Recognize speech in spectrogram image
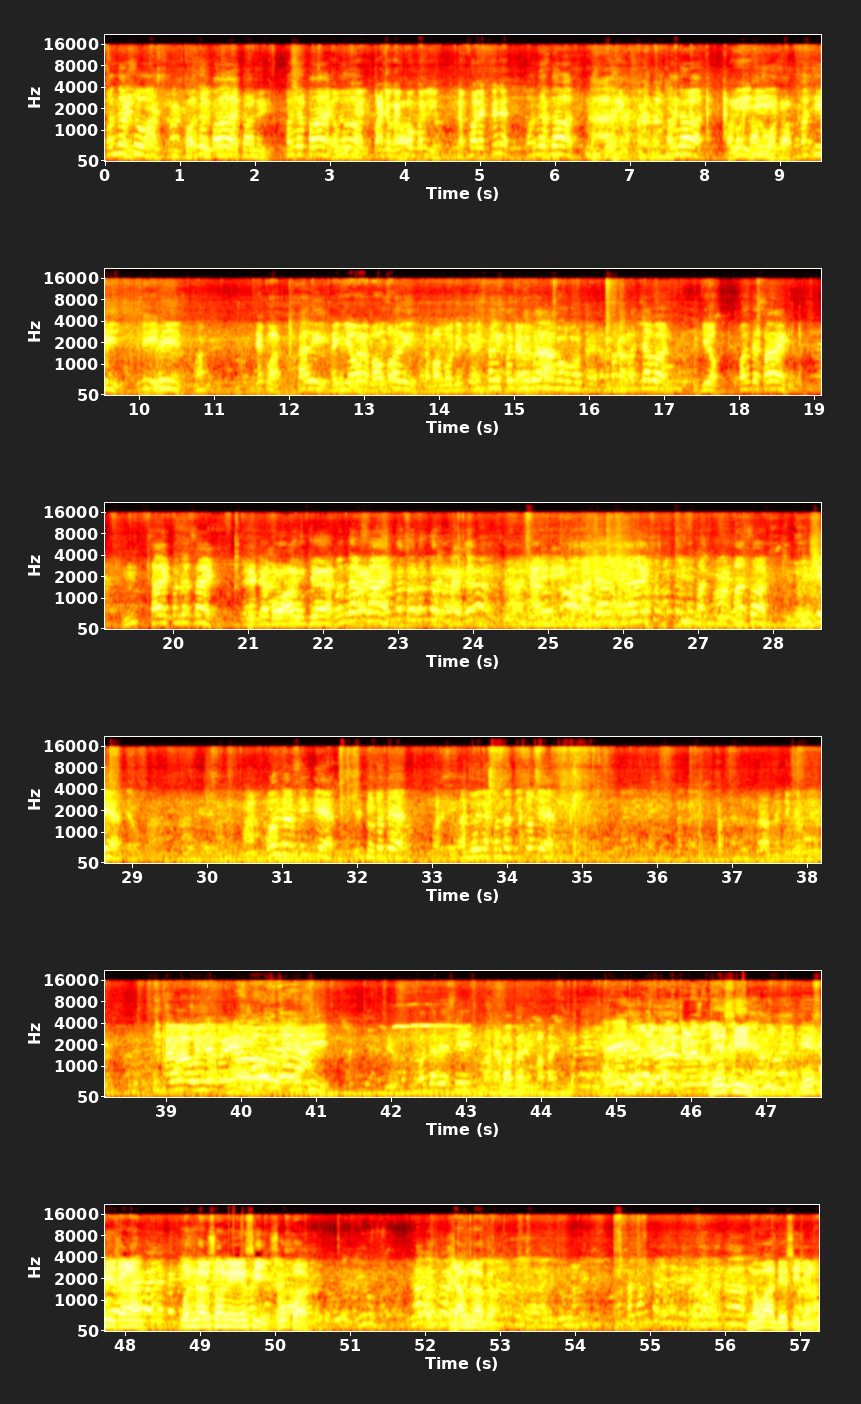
પંદરસો પંદર પાંચ પંદર પાંચ પાછો કન્ફર્મ કરી લ્યો લખવા જ છે ને પંદર દસ પંદર પચીસ ત્રીસ એકવાર. ચાલીસ થઈ ગયા હોને ભાવ ભાવ. મને ભાવ ભાવ થઈ ગયા. પિસ્તાલીસ પંચાવન. પંચાવન. લ્યો. પંદર સાઠ. સાઠ પંદર સાઠ. બહુ સારું છે. પંદર સાઠ. પાસઠ સિત્તેર. પંદર સિત્તેર. દેશી દેશી ચણા પંદરસો ને એંસી સુપર. જામનગર. નવા દેશી ચણા.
